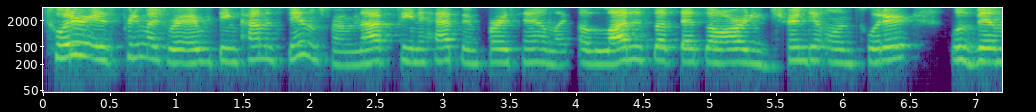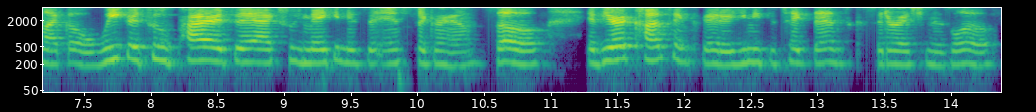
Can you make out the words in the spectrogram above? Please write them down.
Twitter is pretty much where everything kind of stems from. And I've seen it happen firsthand. Like a lot of stuff that's already trending on Twitter was been like a week or two prior to actually making it to Instagram. So if you're a content creator, you need to take that into consideration as well.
